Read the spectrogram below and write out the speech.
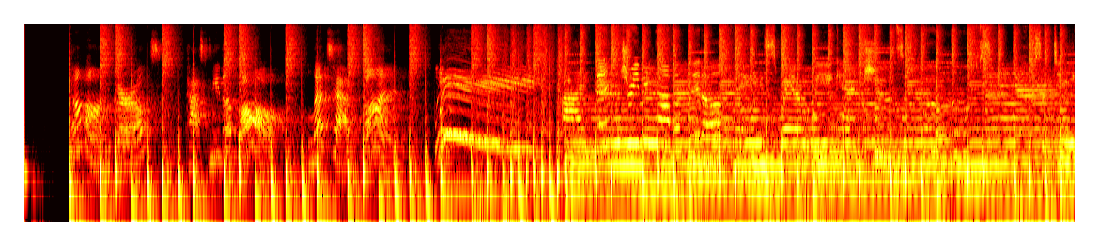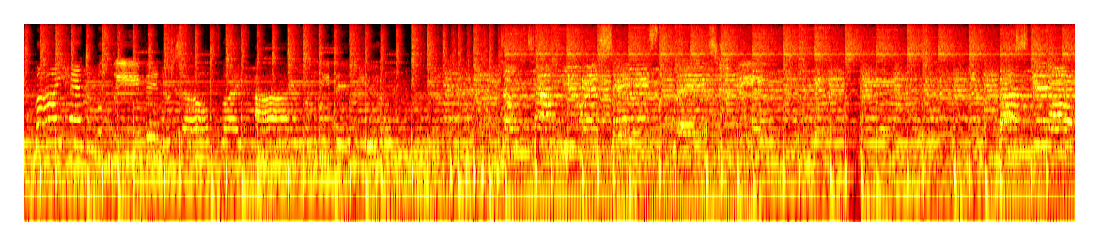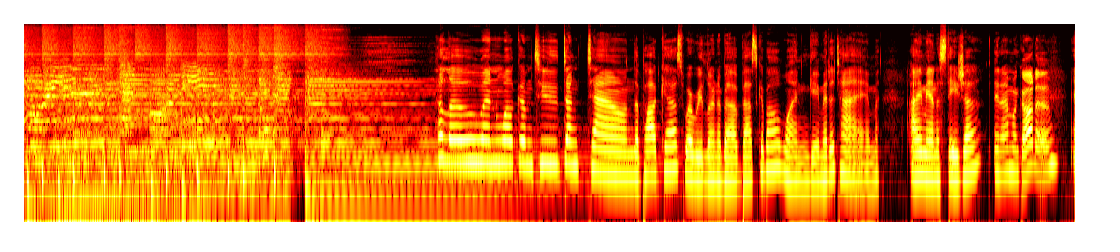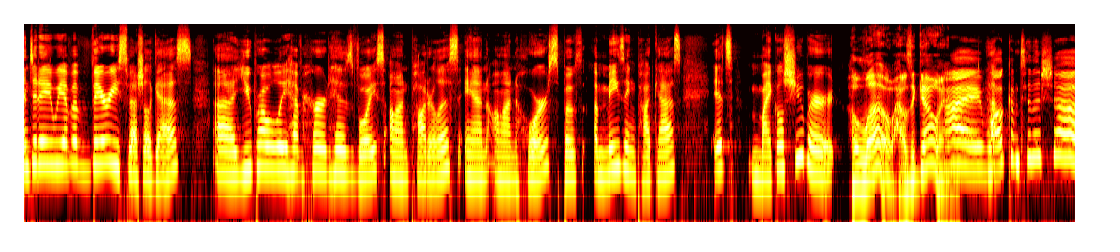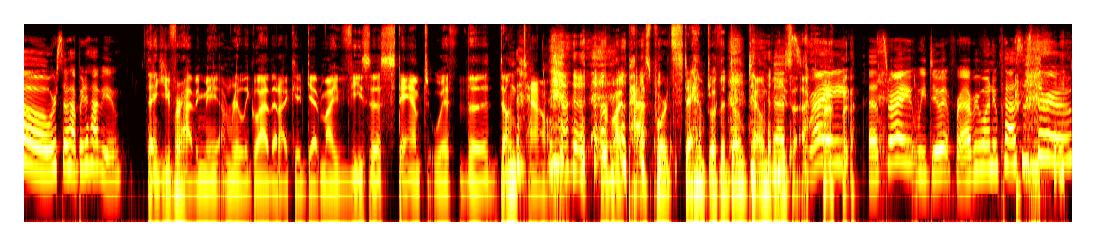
Welcome to Dunktown, the podcast where we learn about basketball one game at a time. I'm Anastasia, And I'm Agata. and today we have a very special guest. Uh, you probably have heard his voice on Potterless and on Horse, both amazing podcasts. It's Michael Schubert. Hello, how's it going? Hi, welcome to the show. We're so happy to have you. Thank you for having me. I'm really glad that I could get my visa stamped with the Dunktown, or my passport stamped with the Dunktown visa. That's right. That's right. We do it for everyone who passes through.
